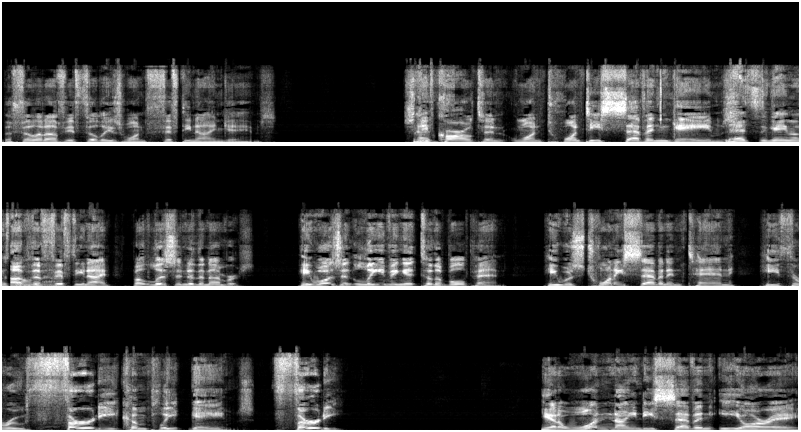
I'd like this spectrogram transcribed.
the Philadelphia Phillies won 59 games. Steve That's, Carlton won 27 games. That's the game I was of the about. 59. But listen to the numbers. He wasn't leaving it to the bullpen. He was 27 and 10. He threw 30 complete games. 30. He had a 197 ERA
